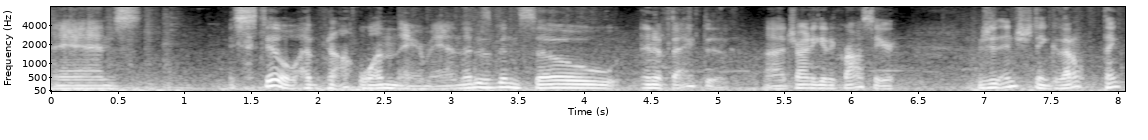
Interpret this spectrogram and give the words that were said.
and I still have not won there, man. That has been so ineffective, uh, trying to get across here. Which is interesting, because I don't think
